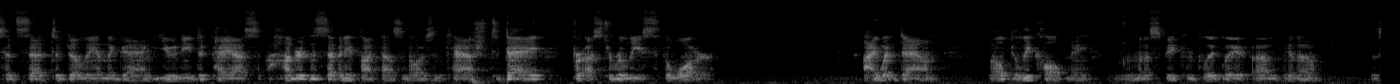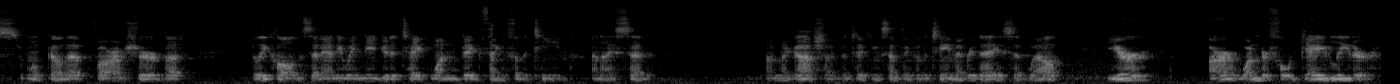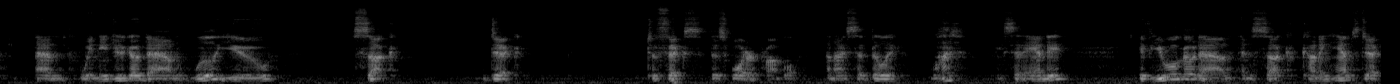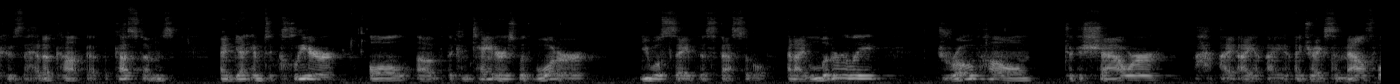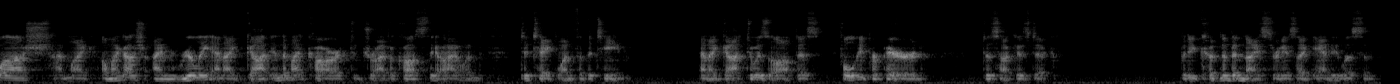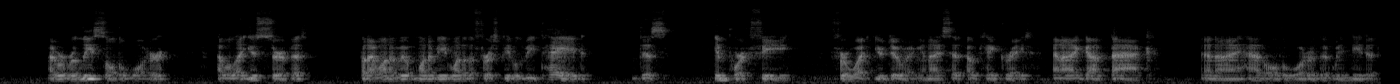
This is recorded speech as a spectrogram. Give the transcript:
Adams had said to Billy and the gang, You need to pay us $175,000 in cash today for us to release the water. I went down. Well, Billy called me. I'm going to speak completely, um, you know, this won't go that far, I'm sure, but Billy called and said, Andy, we need you to take one big thing for the team. And I said, Oh my gosh, I've been taking something for the team every day. He said, Well, you're our wonderful gay leader, and we need you to go down. Will you suck dick to fix this water problem? And I said, Billy, what? He said, Andy, if you will go down and suck Cunningham's dick, who's the head of uh, customs, and get him to clear all of the containers with water, you will save this festival. And I literally drove home, took a shower. I, I, I, I, drank some mouthwash. I'm like, oh my gosh, I'm really, and I got into my car to drive across the island to take one for the team. And I got to his office fully prepared to suck his dick. But he couldn't have been nicer. And he's like, Andy, listen, I will release all the water. I will let you serve it. But I want to, want to be one of the first people to be paid this import fee for what you're doing. And I said, okay, great. And I got back and I had all the water that we needed.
